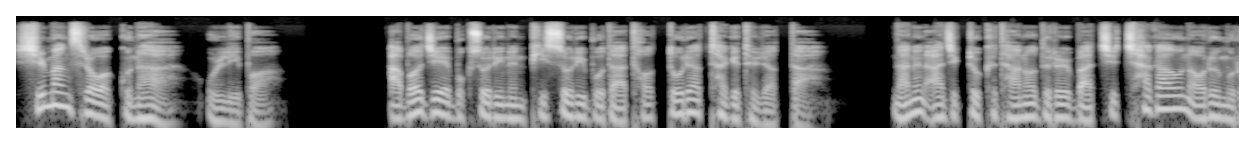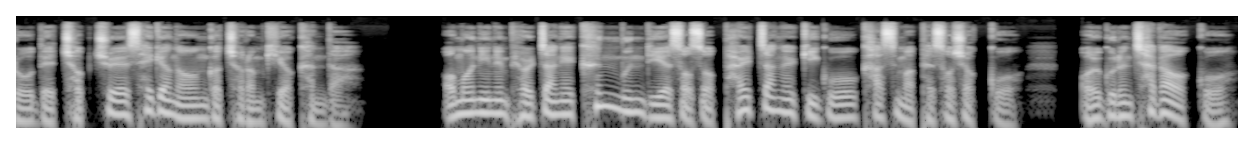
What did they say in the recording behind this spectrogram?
실망스러웠구나, 올리버. 아버지의 목소리는 빗소리보다 더 또렷하게 들렸다. 나는 아직도 그 단어들을 마치 차가운 얼음으로 내 척추에 새겨 넣은 것처럼 기억한다. 어머니는 별장의 큰 문 뒤에 서서 팔짱을 끼고 가슴 앞에 서셨고 얼굴은 차가웠고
